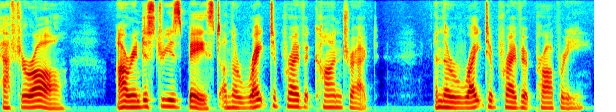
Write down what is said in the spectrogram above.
After all, our industry is based on the right to private contract and the right to private property.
